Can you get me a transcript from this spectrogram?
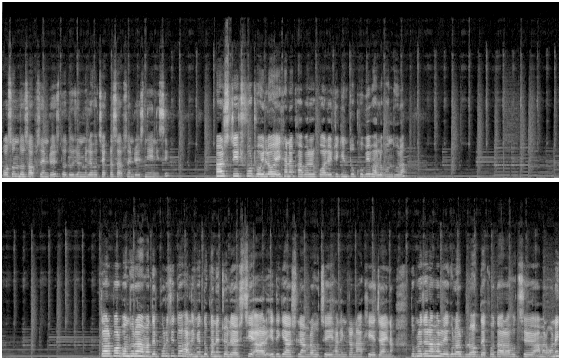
পছন্দ সাব স্যান্ডউইচ, তো দুজন মিলে হচ্ছে একটা সাব স্যান্ডউইচ নিয়ে নিছি। আর স্ট্রিট ফুড হইলেও এখানে খাবারের কোয়ালিটি কিন্তু খুবই ভালো বন্ধুরা। তারপর বন্ধুরা আমাদের পরিচিত হালিমের দোকানে চলে আসছি, আর এদিকে আসলে আমরা হচ্ছে এই হালিমটা না খেয়ে যাই না। তোমরা যারা আমার রেগুলার ব্লগ দেখো, তারা হচ্ছে আমার অনেক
